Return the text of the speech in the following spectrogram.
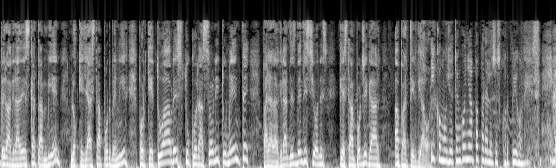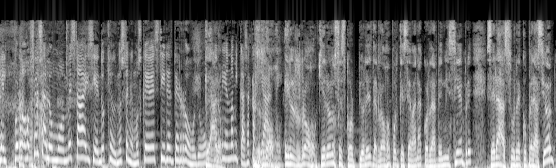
pero agradezca también lo que ya está por venir, porque tú abres tu corazón y tu mente para las grandes bendiciones que están por llegar a partir de ahora. Y como yo tengo ñapa para los escorpiones, el profe Salomón me estaba diciendo que hoy nos tenemos que vestir es de rojo. Yo voy Claro. corriendo a mi casa a cambiarme. Rojo, el rojo. Quiero los escorpiones de rojo porque se van a acordar de mí siempre. Será su recuperación,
